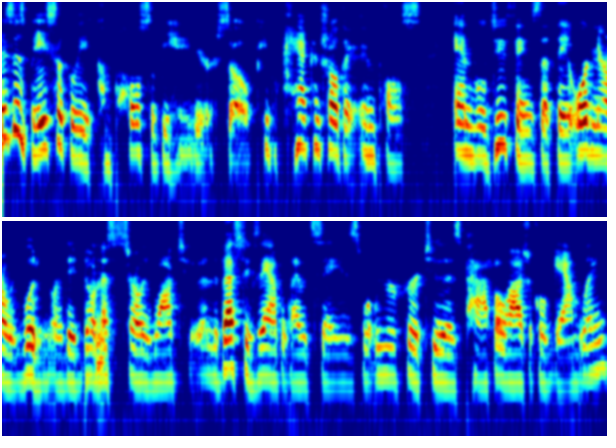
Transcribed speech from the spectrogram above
this is basically compulsive behavior. So people can't control their impulse and will do things that they ordinarily wouldn't or they don't necessarily want to. And the best example I would say is what we refer to as pathological gambling.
